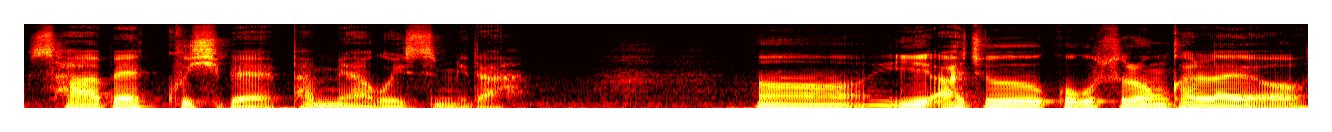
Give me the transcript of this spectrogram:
490에 판매하고 있습니다. 어, 이 아주 고급스러운 컬러예요.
